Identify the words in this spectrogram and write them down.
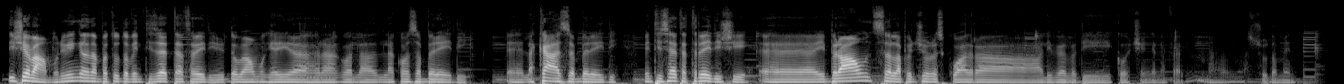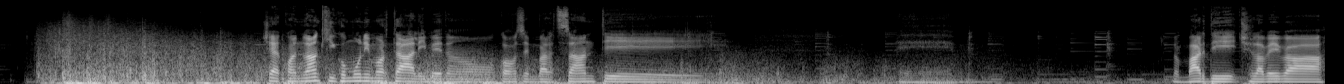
Dicevamo, New England ha battuto 27 a 13. Dovevamo chiarire la, la, la cosa Brady. eh, la casa Brady 27 a 13 eh, i Browns la peggiore squadra a livello di coaching NFL assolutamente cioè quando anche i comuni mortali vedono cose imbarazzanti eh, Lombardi ce l'aveva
